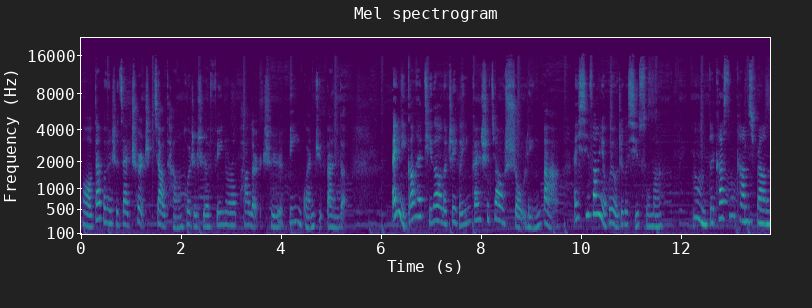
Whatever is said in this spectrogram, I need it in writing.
哦，大部分是在 church 教堂或者是 funeral parlor 是殡仪馆举办的。 哎，你刚才提到的这个应该是叫守灵吧？哎，西方也会有这个习俗吗？ Hmm, the custom comes from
